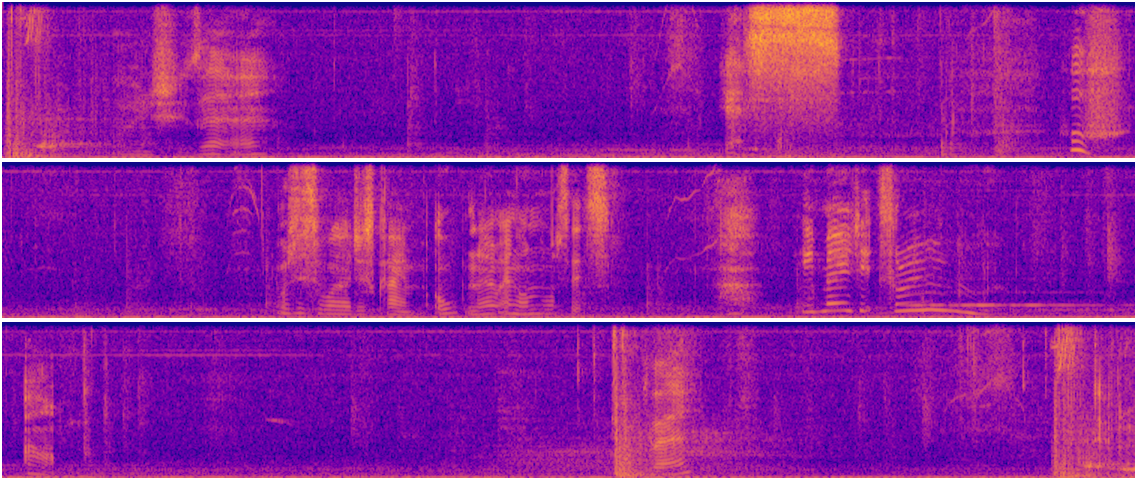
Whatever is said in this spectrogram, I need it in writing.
orange you there. Yes! Whew. This the way I just came? Oh, no, hang on, what's this? he made it through! Up. Up there. Down.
